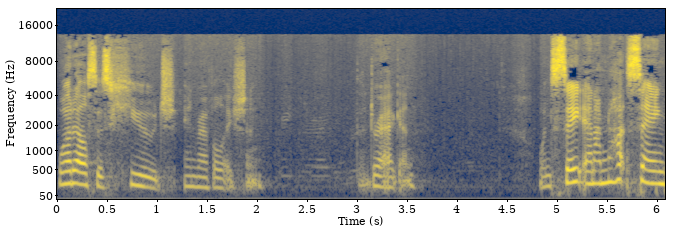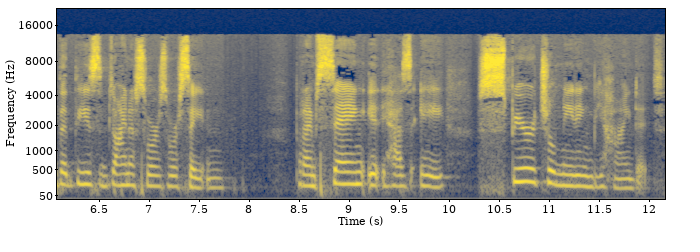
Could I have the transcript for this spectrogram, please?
What else is huge in Revelation? The dragon. When Satan, and I'm not saying that these dinosaurs were Satan, but I'm saying it has a spiritual meaning behind it.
